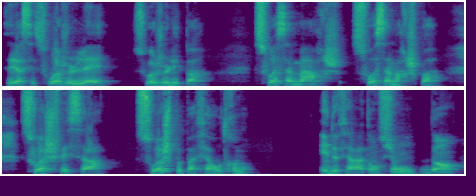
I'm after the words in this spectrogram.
C'est-à-dire c'est soit je l'ai, soit je l'ai pas. Soit ça marche, soit ça marche pas. Soit je fais ça, soit je peux pas faire autrement. Et de faire attention dans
